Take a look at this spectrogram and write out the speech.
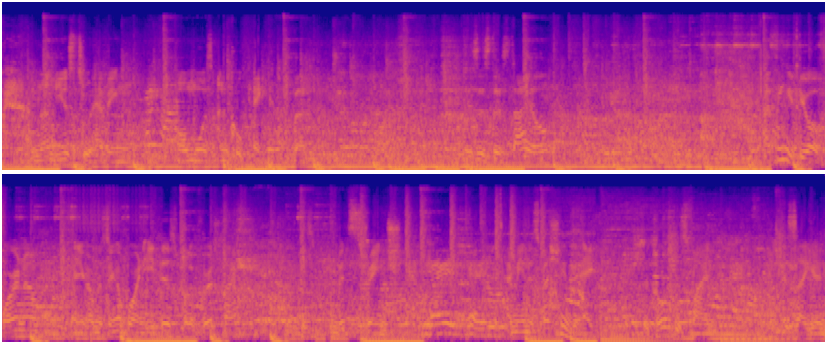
I'm not used to having almost uncooked egg, but this is the style. I think if you're a foreigner and you come to Singapore and eat this for the first time, it's a bit strange. Very, very. I mean, especially the egg. The toast is fine. It's like a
